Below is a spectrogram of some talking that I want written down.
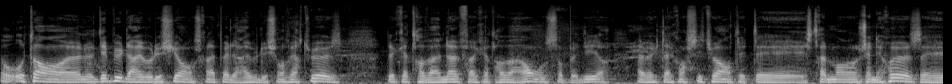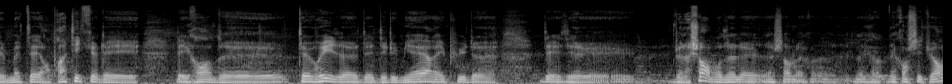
autant euh, le début de la Révolution, ce qu'on appelle la Révolution vertueuse, de 89 à 91, on peut dire, avec la constituante, était extrêmement généreuse et mettait en pratique les, grandes euh, théories des Lumières et puis de, de la Chambre, de la, Chambre de la.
